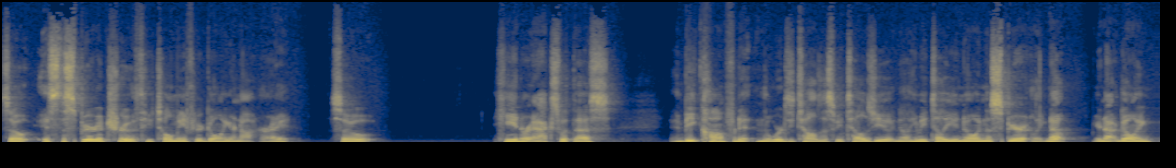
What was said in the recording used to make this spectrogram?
So it's the spirit of truth. He told me if you're going or not, right? So He interacts with us and be confident in the words he tells us. He tells you, you know, he may tell you no in the spirit, like, no, you're not going.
